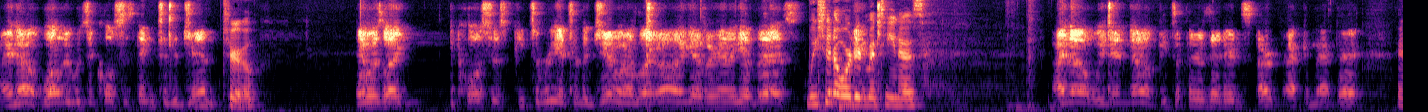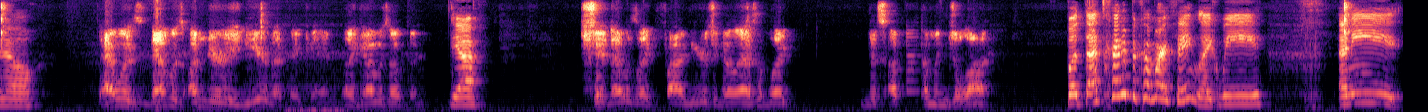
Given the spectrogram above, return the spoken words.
I know. Well, it was the closest thing to the gym. True. It was like the closest pizzeria to the gym. I was like, oh, I guess we're gonna get this. We should have ordered Matina's. I know. We didn't know. Pizza Thursday didn't start back in that day. I know. That was that was under a year that they came. Like I was open. Yeah. Shit, that was like five years ago. As of like this upcoming July. But that's kind of become our thing. Like we any,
